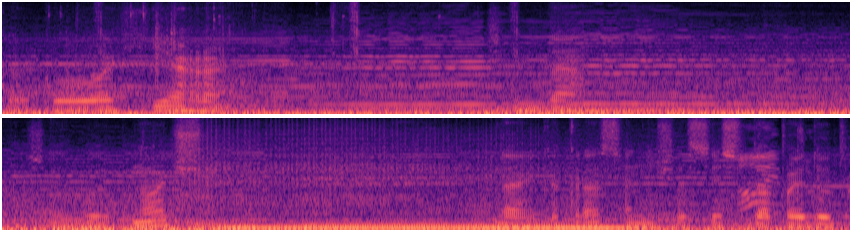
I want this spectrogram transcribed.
какого хера? Да. Сейчас будет ночь. Да, и как раз они сейчас все сюда пойдут.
